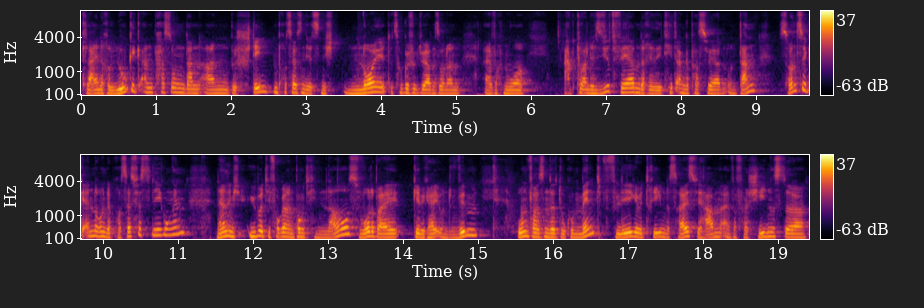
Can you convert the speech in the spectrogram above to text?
kleinere Logikanpassungen dann an bestehenden Prozessen, die jetzt nicht neu dazugefügt werden, sondern einfach nur aktualisiert werden, der Realität angepasst werden und dann sonstige Änderungen der Prozessfestlegungen, ne, nämlich über die vorgenannten Punkte hinaus, wurde bei GBK und WIM umfassende Dokumentpflege betrieben. Das heißt, wir haben einfach verschiedenste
